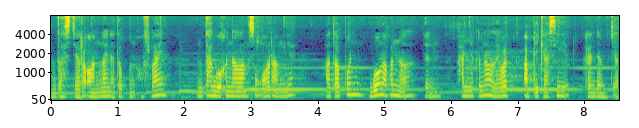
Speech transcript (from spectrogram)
Entah secara online ataupun offline, entah gue kenal langsung orangnya, ataupun gue gak kenal dan hanya kenal lewat aplikasi random chat.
